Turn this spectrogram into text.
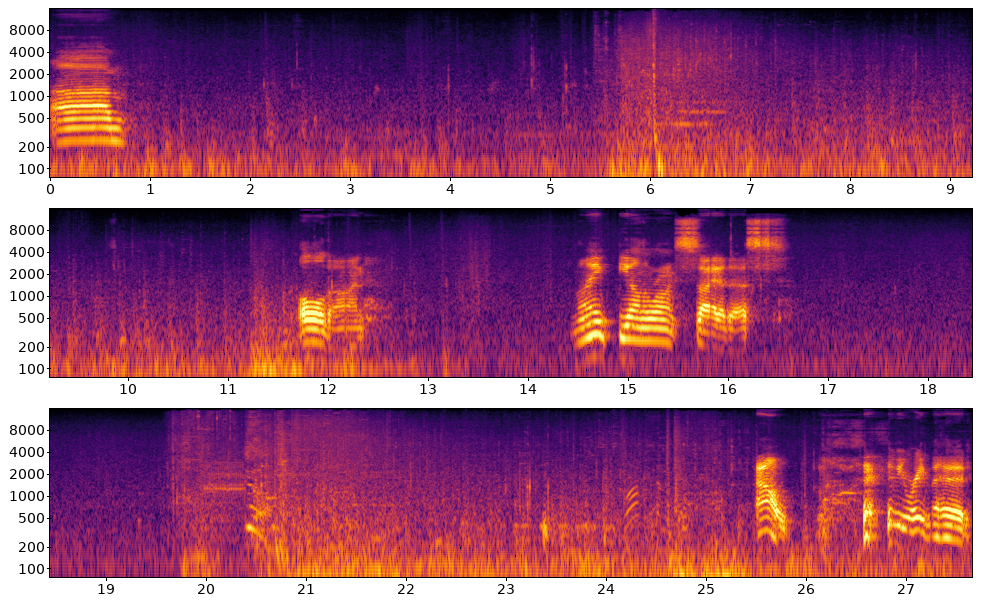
Um. Hold on. Might be on the wrong side of this. right in the head.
